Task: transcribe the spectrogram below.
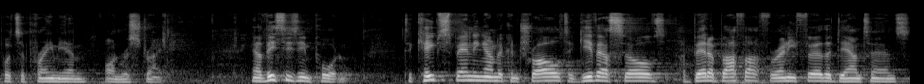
puts a premium on restraint. Now, this is important to keep spending under control, to give ourselves a better buffer for any further downturns,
